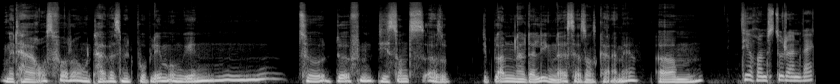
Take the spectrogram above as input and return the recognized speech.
mit Herausforderungen und teilweise mit Problemen umgehen zu dürfen, die sonst, also die bleiben halt da liegen, da ist ja sonst keiner mehr. Ähm, die räumst du dann weg?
